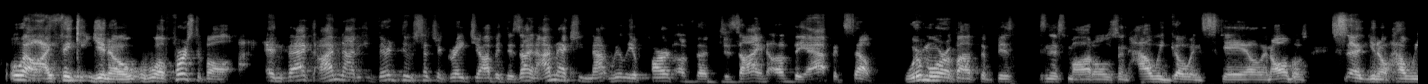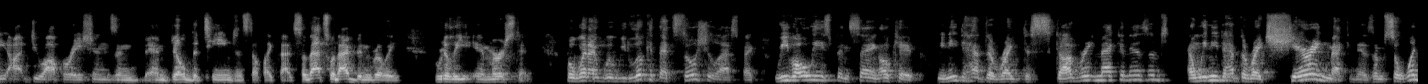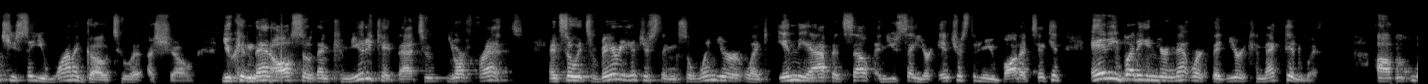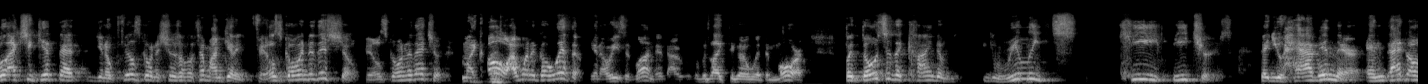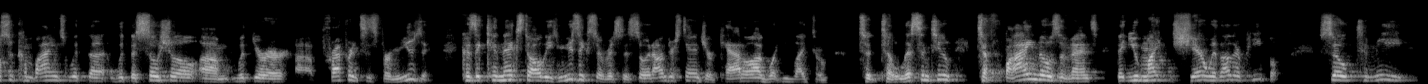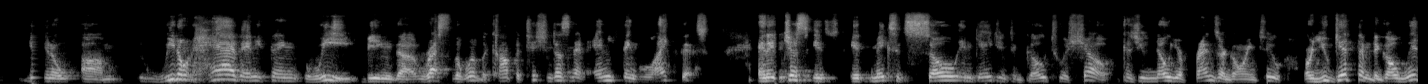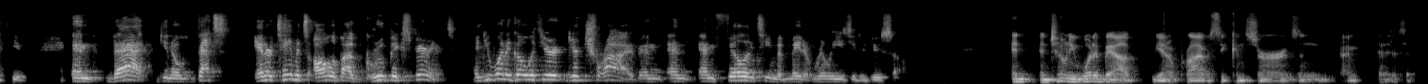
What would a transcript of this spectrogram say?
Well, I think, you know, well, first of all, in fact, I'm not, they do such a great job at design. I'm actually not really a part of the design of the app itself. We're more about the business models and how we go and scale and all those, you know, how we uh, do operations and, and build the teams and stuff like that. So that's what I've been really, really immersed in. But when, I, when we look at that social aspect, we've always been saying, okay, we need to have the right discovery mechanisms and we need to have the right sharing mechanisms. So once you say you want to go to a, a show, you can then also then communicate that to your friends. And so it's very interesting. So when you're like in the app itself and you say you're interested and you bought a ticket, anybody in your network that you're connected with um, we'll actually get that. You know, Phil's going to shows all the time. I'm getting Phil's going to this show. Phil's going to that show. I'm like, oh, I want to go with him. You know, he's in London. I would like to go with him more. But those are the kind of really key features that you have in there, and that also combines with the with the social um, with your uh, preferences for music because it connects to all these music services, so it understands your catalog, what you like to to, to listen to, to find those events that you might share with other people. So to me, you know, um, we don't have anything, we being the rest of the world, the competition doesn't have anything like this. And it just, it's, it makes it so engaging to go to a show because you know your friends are going too, or you get them to go with you. And that, you know, that's entertainment's all about group experience. And you want to go with your, your tribe and, and, and Phil and team have made it really easy to do so. And, and Tony, what about you know privacy concerns and um,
